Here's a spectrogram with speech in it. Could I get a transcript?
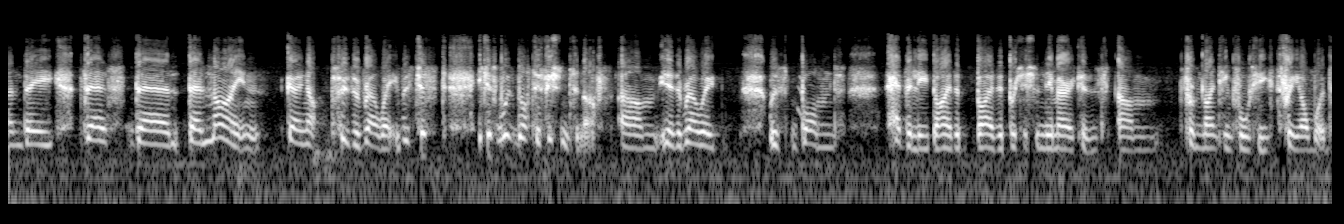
and they their their their line going up through the railway. It was just it just was not efficient enough. Um, you know, the railway was bombed heavily by the by the British and the Americans. Um, from 1943 onwards,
